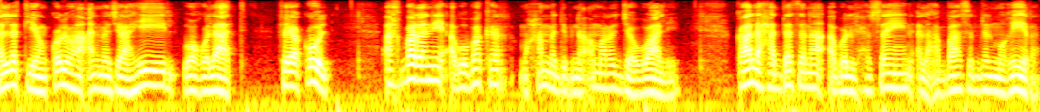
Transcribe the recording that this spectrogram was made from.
التي ينقلها عن مجاهيل وغلاة فيقول أخبرني أبو بكر محمد بن عمر الجوالي. قال حدثنا أبو الحسين العباس بن المغيرة.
